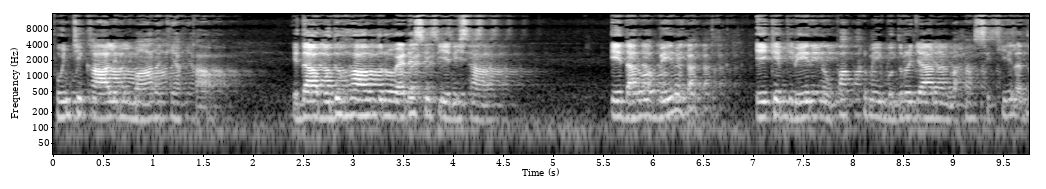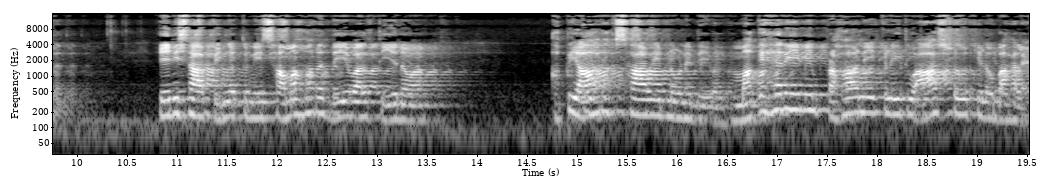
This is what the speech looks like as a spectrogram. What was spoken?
පුංචි කාලිම මාරකයක් කාව. එදා බුදු හාමුදුරුව වැඩ සිටිය නිසා ඒ දරුව බේරගත්ත. ඒකෙන් බේරෙන උපක්‍රමේ බුදුරජාණන් වහන්සේ කියලදද. ඒ නිසා පිංහතුනේ සමහර දේවල් තියෙනවා අපි ආරක්ෂාවෙන් ඕන දේවල් මගහැරීමෙන් ප්‍රහාණය කළ යුතු ආශ්‍රව කෙලො බහලය.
